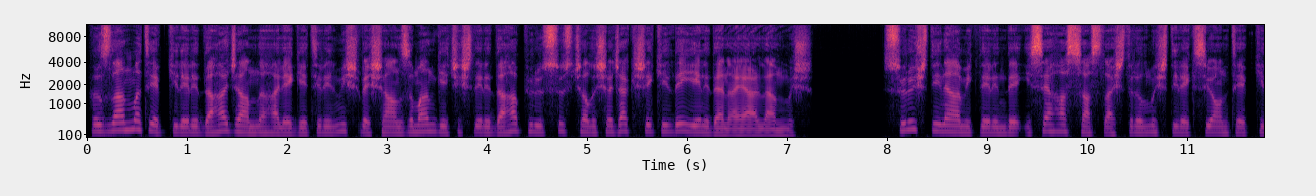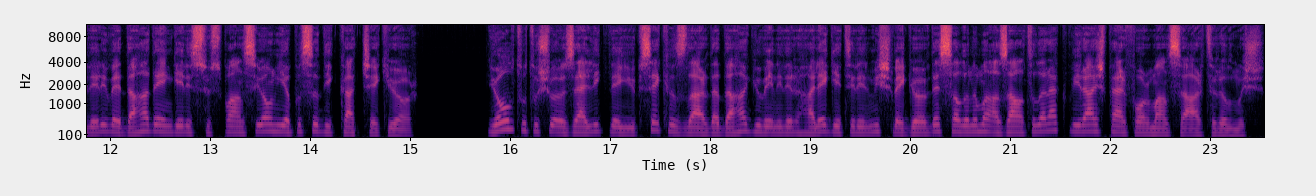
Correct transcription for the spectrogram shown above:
Hızlanma tepkileri daha canlı hale getirilmiş ve şanzıman geçişleri daha pürüzsüz çalışacak şekilde yeniden ayarlanmış. Sürüş dinamiklerinde ise hassaslaştırılmış direksiyon tepkileri ve daha dengeli süspansiyon yapısı dikkat çekiyor. Yol tutuşu özellikle yüksek hızlarda daha güvenilir hale getirilmiş ve gövde salınımı azaltılarak viraj performansı artırılmış.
